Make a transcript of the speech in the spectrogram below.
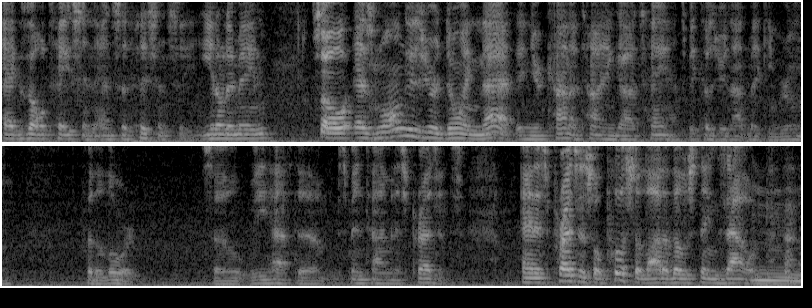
exaltation and sufficiency. You know what I mean? So as long as you're doing that, then you're kind of tying God's hands because you're not making room for the Lord. So we have to spend time in His presence, and His presence will push a lot of those things out. Mm,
